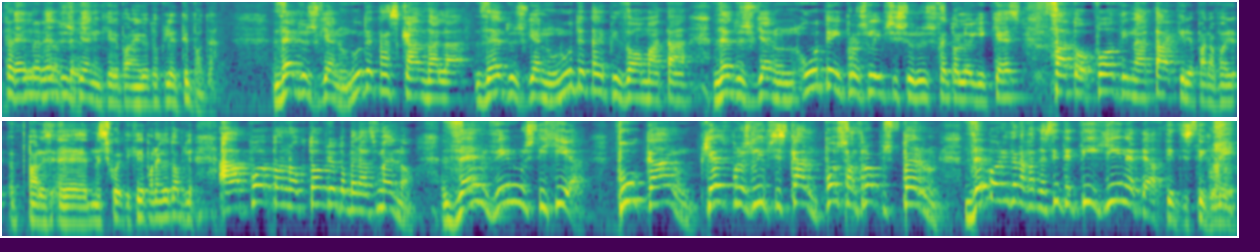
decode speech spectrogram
Δεν, δεν τους Καθημερινότητες. βγαίνει κύριε Παναγιώτοπουλε τίποτα. Δεν τους βγαίνουν ούτε τα σκάνδαλα, δεν τους βγαίνουν ούτε τα επιδόματα, δεν τους βγαίνουν ούτε οι προσλήψεις ουρούς φετολογικές. Θα το πω δυνατά κύριε, Παραβα... Παρα... ε, με συγχωρείτε, κύριε Παναγιώτοπουλε. Από τον Οκτώβριο τον περασμένο δεν δίνουν στοιχεία. Πού κάνουν, ποιες προσλήψεις κάνουν, πόσους ανθρώπους παίρνουν. Δεν μπορείτε να φανταστείτε τι γίνεται αυτή τη στιγμή.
